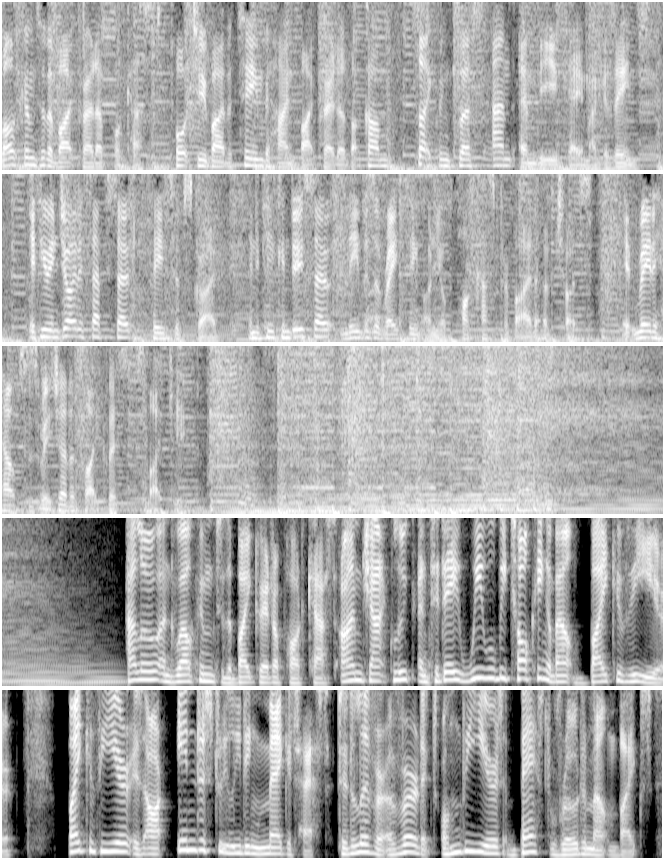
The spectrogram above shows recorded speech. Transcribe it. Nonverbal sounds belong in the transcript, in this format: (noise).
Welcome to the Bike Radar podcast, brought to you by the team behind BikeRadar.com, Cycling Plus, and MBUK magazines. If you enjoy this episode, please subscribe. And if you can do so, leave us a rating on your podcast provider of choice. It really helps us reach other cyclists like you. Hello and welcome to the Bike Radar podcast. I'm Jack Luke, and today we will be talking about Bike of the Year. Bike of the Year is our industry leading mega test to deliver a verdict on the year's best road and mountain bikes.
